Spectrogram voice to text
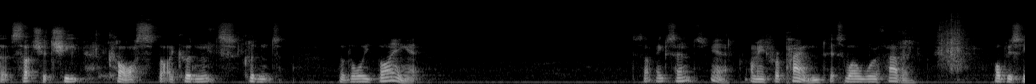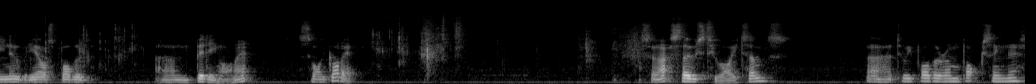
at such a cheap cost that I couldn't couldn't avoid buying it. Does that make sense? Yeah. I mean, for a pound, it's well worth having. Obviously, nobody else bothered um, bidding on it, so I got it. So that's those two items. Uh, do we bother unboxing this?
